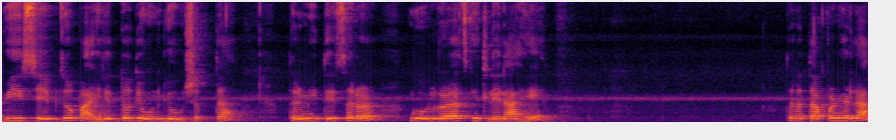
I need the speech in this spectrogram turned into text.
व्ही सेप जो पाहिजे तो देऊन घेऊ शकता. तर मी ते सरळ गोलगळाच घेतलेला आहे. तर आता आपण ह्याला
